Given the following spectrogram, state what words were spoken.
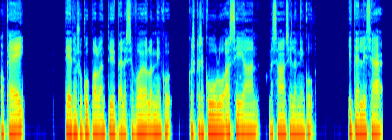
Okei, tietyn sukupolven tyypeille se voi olla niin kuin koska se kuuluu asiaan. Mä saan sille niin kuin itse lisää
